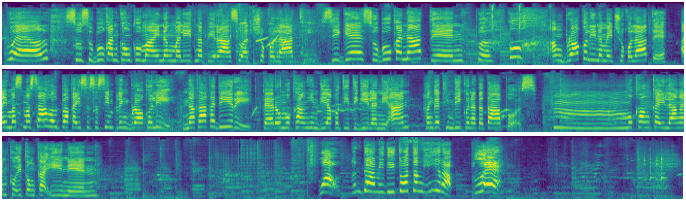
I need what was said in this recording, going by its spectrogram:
Well, susubukan kong kumain ng maliit na piraso at tsokolate. Sige, subukan natin. Puh, uh, ang broccoli na may tsokolate ay mas masahol pa kaysa sa simpleng broccoli. Nakakadiri, pero mukhang hindi ako titigilan ni Ann hanggat hindi ko natatapos. Hmm, mukhang kailangan ko itong kainin. Wow! Ang dami dito at ang hirap! Bleh!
